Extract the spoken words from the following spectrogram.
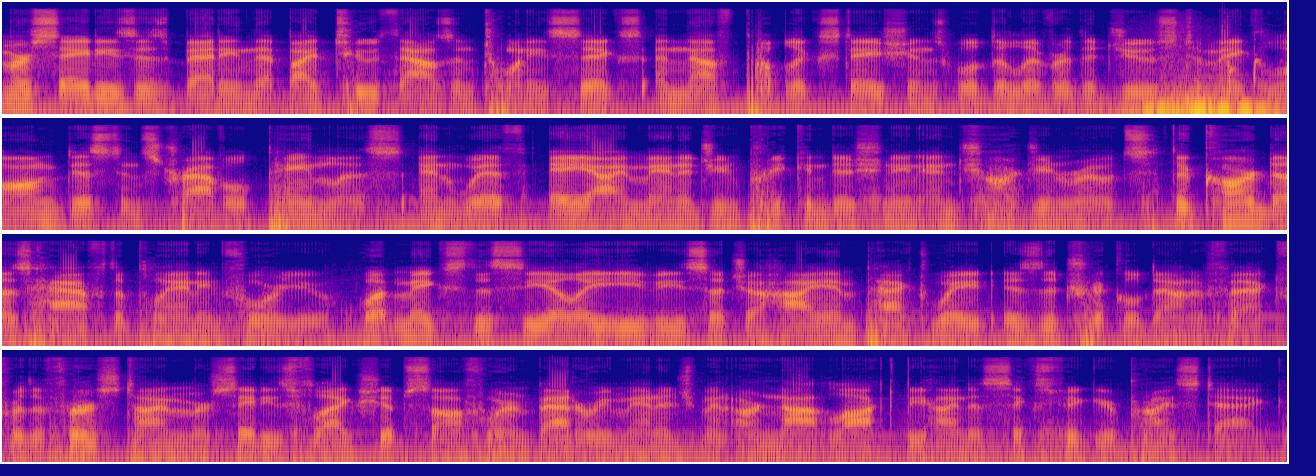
Mercedes is betting that by 2026, enough public stations will deliver the juice to make long-distance travel painless, and with AI managing preconditioning and charging routes, the car does half the planning for you. What makes the CLA EV such a high-impact weight is the trickle-down effect. For the first time, Mercedes flagship software and battery management are not locked behind a six-figure price tag.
